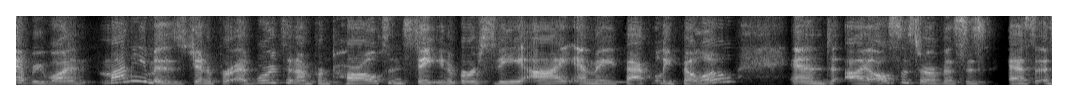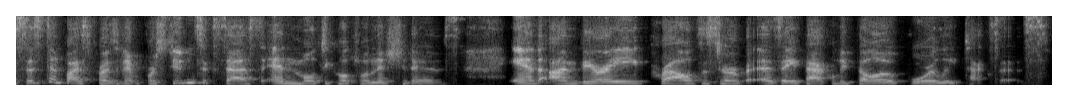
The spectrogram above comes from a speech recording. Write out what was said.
everyone. My name is Jennifer Edwards, and I'm from Tarleton State University. I am a faculty fellow, and I also serve as, as Assistant Vice President for Student Success and Multicultural Initiatives. And I'm very proud to serve as a faculty fellow for Leap Texas.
